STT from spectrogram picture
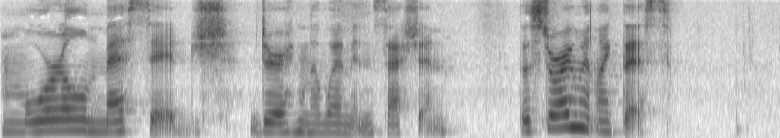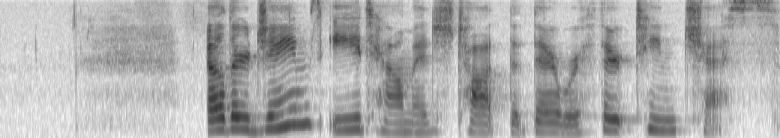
moral message during the women's session. The story went like this Elder James E. Talmage taught that there were 13 chests,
